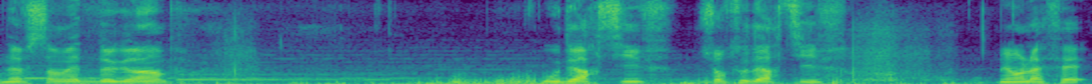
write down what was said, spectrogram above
900 mètres de grimpe. Ou d'artif. Surtout d'artif. Mais on l'a fait.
